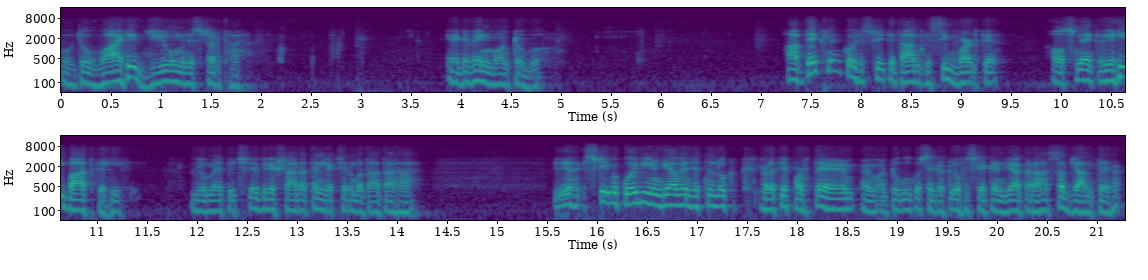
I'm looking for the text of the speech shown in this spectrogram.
वो जो वाहिद जियो मिनिस्टर था एडविन मोन्टोगो आप देख लें कोई हिस्ट्री किताब किसी वर्ल्ड के और उसने यही बात कही जो मैं पिछले भी शारतन लेक्चर में बताता था ये हिस्ट्री में कोई भी इंडिया में जितने लोग लड़के पढ़ते हैं मोन्टोगो को सेक्रेटरी ऑफ़ स्टेट इंडिया का रहा सब जानते हैं।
